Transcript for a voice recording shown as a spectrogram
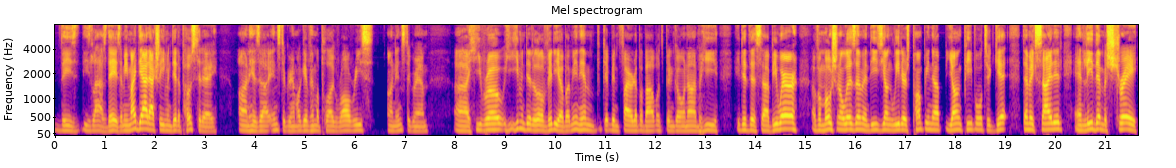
these these last days. I mean, my dad actually even did a post today on his uh, Instagram. I'll give him a plug. Raul Ries on Instagram. Uh, he wrote. He even did a little video. But me and him get been fired up about what's been going on. But he he did this. Uh, Beware of emotionalism and these young leaders pumping up young people to get them excited and lead them astray.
